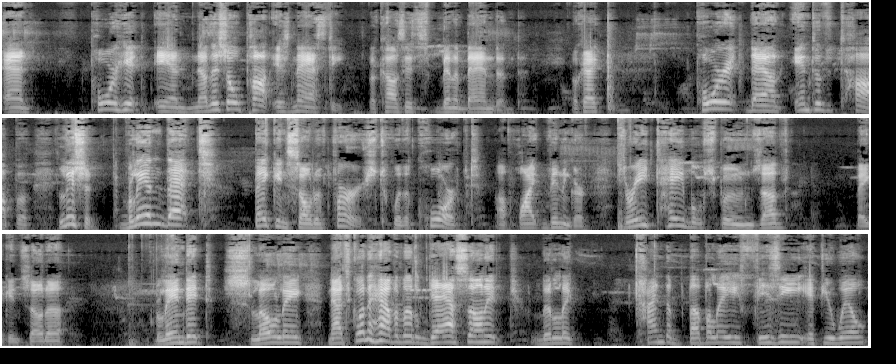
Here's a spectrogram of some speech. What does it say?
and pour it in. Now this old pot is nasty because it's been abandoned, okay? Pour it down into the top of, listen, blend that baking soda first with a quart of white vinegar, three tablespoons of baking soda, blend it slowly. Now it's going to have a little gas on it, little kind of bubbly, fizzy, if you will.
